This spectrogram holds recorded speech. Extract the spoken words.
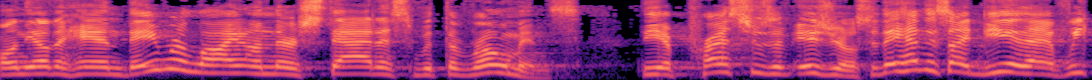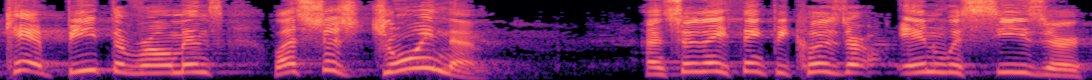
on the other hand, they rely on their status with the Romans, the oppressors of Israel. So they have this idea that if we can't beat the Romans, let's just join them. And so they think because they're in with Caesar,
